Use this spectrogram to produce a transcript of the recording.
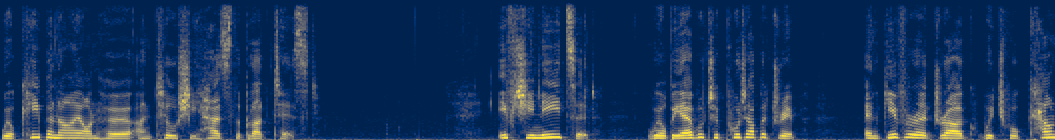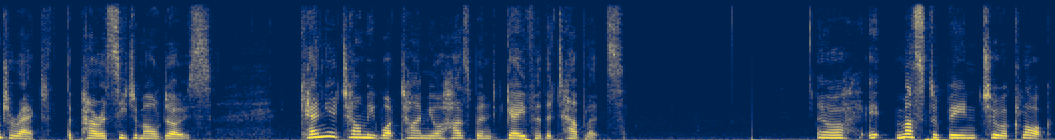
We'll keep an eye on her until she has the blood test. If she needs it, we'll be able to put up a drip and give her a drug which will counteract the paracetamol dose. Can you tell me what time your husband gave her the tablets? Oh, it must have been two o'clock.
